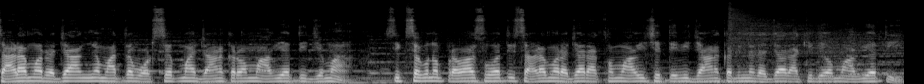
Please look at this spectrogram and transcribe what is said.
શાળામાં રજા અંગે માત્ર વોટ્સએપમાં જાણ કરવામાં આવી હતી, જેમાં શિક્ષકોનો પ્રવાસ હોવાથી શાળામાં રજા રાખવામાં આવી છે તેવી જાણ કરીને રજા રાખી દેવામાં આવી હતી.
